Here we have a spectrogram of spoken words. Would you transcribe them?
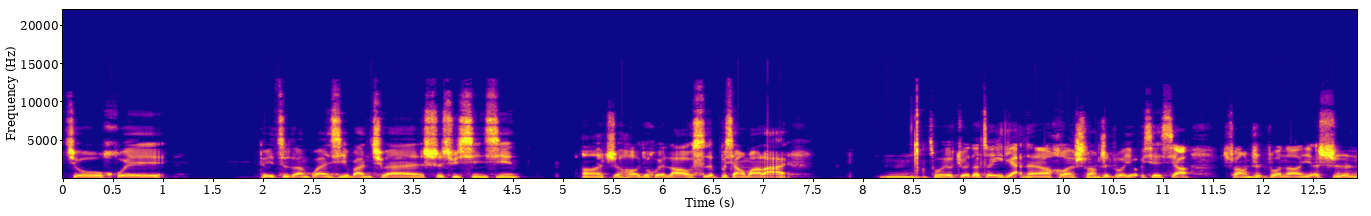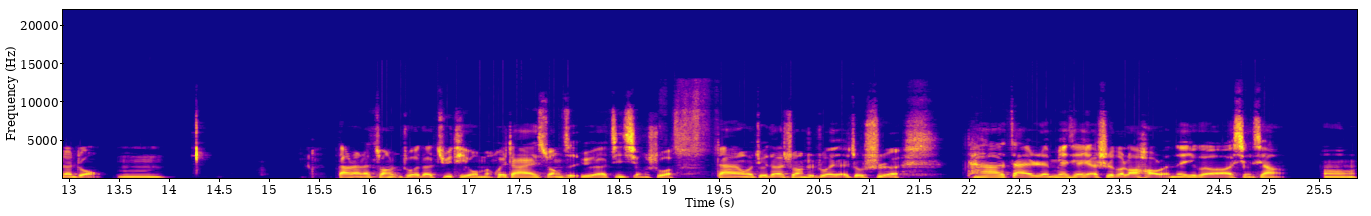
就会对这段关系完全失去信心，呃，之后就会老死不相往来。嗯，所以我觉得这一点呢，和双子座有一些像。双子座呢，也是那种，嗯。当然了，双子座的具体我们会在双子月进行说，但我觉得双子座也就是他在人面前也是个老好人的一个形象。嗯，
